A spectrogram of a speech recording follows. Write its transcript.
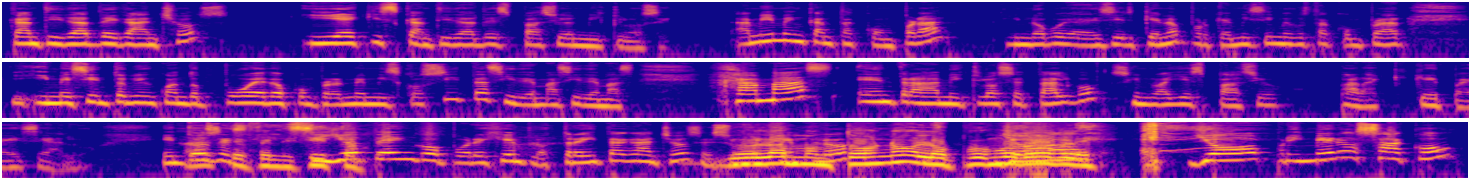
cantidad de ganchos y X cantidad de espacio en mi closet. A mí me encanta comprar. Y no voy a decir que no, porque a mí sí me gusta comprar y, y me siento bien cuando puedo comprarme mis cositas y demás y demás. Jamás entra a mi closet algo si no hay espacio para que quepa ese algo. Entonces, si yo tengo, por ejemplo, 30 ganchos, es Yo un lo ejemplo, amontono, lo pongo yo doble. yo primero saco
